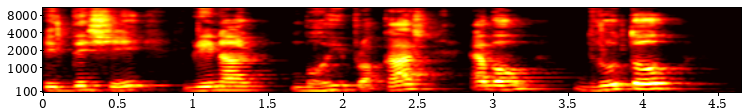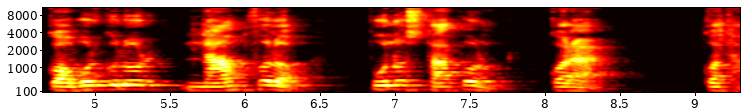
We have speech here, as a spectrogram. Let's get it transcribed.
বিদ্বেষী ঘৃণার বহিঃপ্রকাশ এবং দ্রুত কবরগুলোর নাম ফলক পুনঃস্থাপন করার কথা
